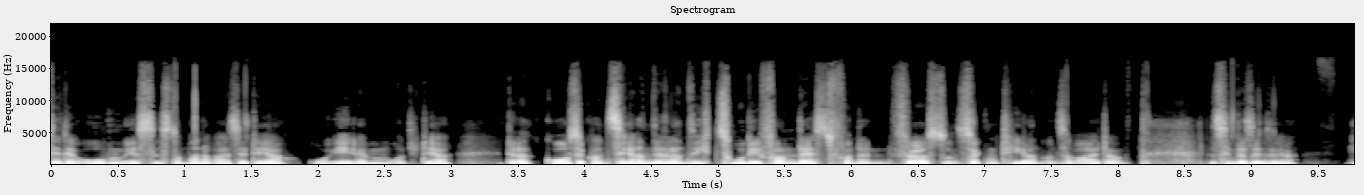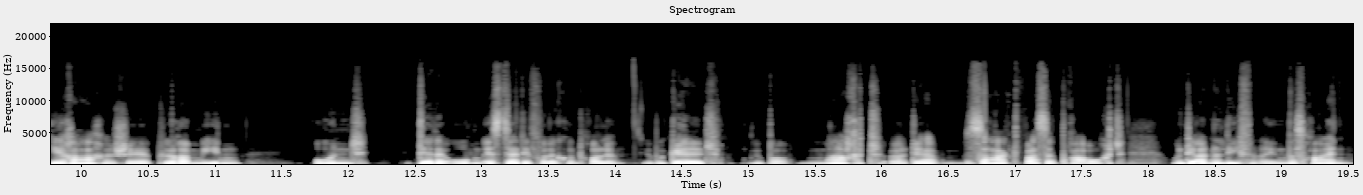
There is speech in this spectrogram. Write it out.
Der, der oben ist, ist normalerweise der OEM oder der, der große Konzern, der dann sich zuliefern lässt von den First- und Second-Tieren und so weiter. Das sind da sehr, sehr hierarchische Pyramiden. Und der, der oben ist, der hat die volle Kontrolle über Geld, über Macht, äh, der sagt, was er braucht und die anderen liefern irgendwas rein.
